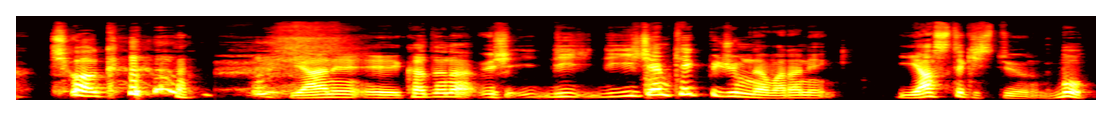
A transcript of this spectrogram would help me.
Çok. Yani e, kadına di- diyeceğim tek bir cümle var hani yastık istiyorum. Bu.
